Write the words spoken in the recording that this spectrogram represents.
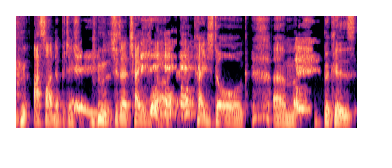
i signed a petition. She did a change page.org um, because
